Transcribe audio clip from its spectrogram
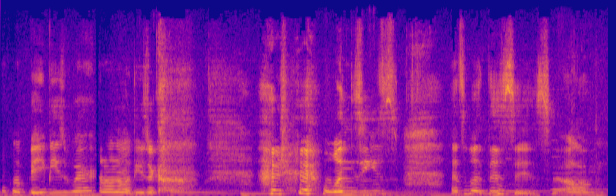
what babies wear. I don't know what these are called. Onesies. That's what this is. Um,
